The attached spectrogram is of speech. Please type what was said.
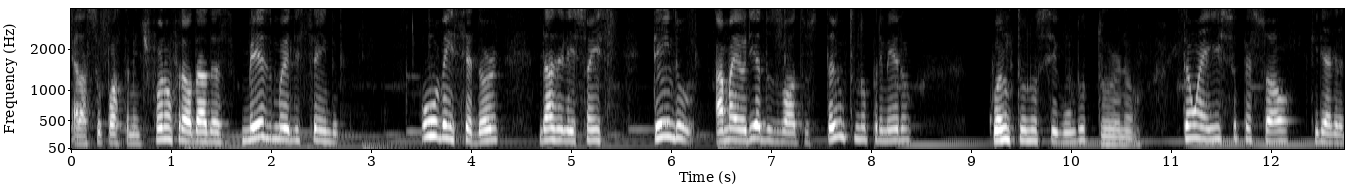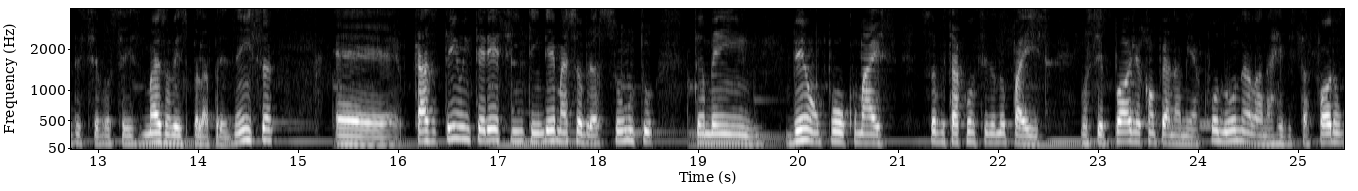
elas supostamente foram fraudadas, mesmo ele sendo o vencedor das eleições, tendo a maioria dos votos tanto no primeiro quanto no segundo turno. Então é isso, pessoal. Queria agradecer vocês mais uma vez pela presença. É, caso tenham interesse em entender mais sobre o assunto, também ver um pouco mais sobre o que está acontecendo no país, você pode acompanhar na minha coluna lá na revista Fórum,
